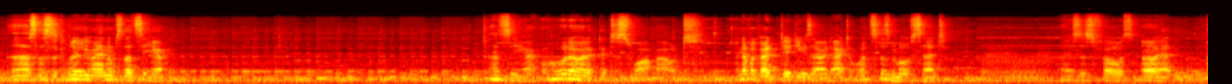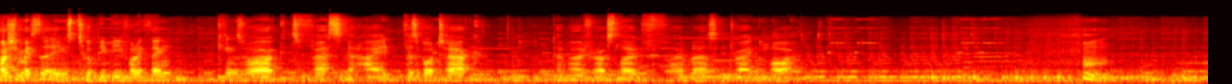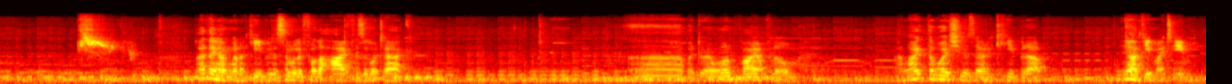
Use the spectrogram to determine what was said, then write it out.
Uh, so this is completely random, so let's see here. Let's see here. Who do I like to swap out? I never got, did use Aerodactyl. What's his moveset? Where's his foes? Oh yeah, Pressure makes the use 2 PP funny thing. King's Rock, it's fast, it's got high physical attack. Double Rock Slide, Fire Blast, and Dragon Claw. Hmm. I think I'm gonna keep it simply for the high physical attack. Uh, but do I want Vileplume? I like the way she was there to keep it up. Yeah, I'll keep my team.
